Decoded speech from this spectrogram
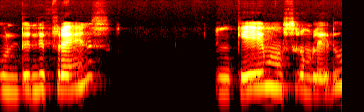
ఉంటుంది ఫ్రెండ్స్. ఇంకేం అవసరం లేదు.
